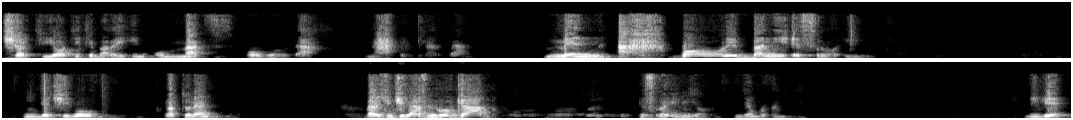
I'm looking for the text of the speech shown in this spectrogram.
شرطیاتی که برای این امت آوردن نقل کردن. من اخبار بنی اسرائیل. اینجا چی گفت؟ یادتونه؟ برایشون چی درس می‌گفت کب اسرائیلی اینجا بازم میگه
